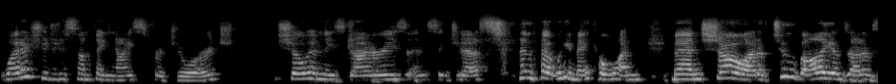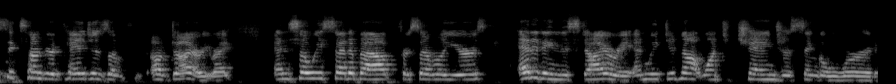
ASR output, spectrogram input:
why don't you do something nice for George? Show him these diaries and suggest that we make a one man show out of two volumes, out of 600 pages of, of diary, right? And so we set about for several years editing this diary and we did not want to change a single word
